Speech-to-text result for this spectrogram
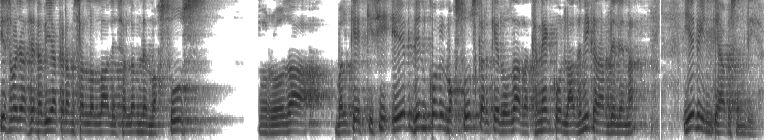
اس وجہ سے نبی اکرم صلی اللہ علیہ وسلم نے مخصوص روزہ، بلکہ کسی ایک دن کو بھی مخصوص کر کے روزہ رکھنے کو لازمی قرار دے لینا، یہ بھی انتہا پسندی ہے۔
